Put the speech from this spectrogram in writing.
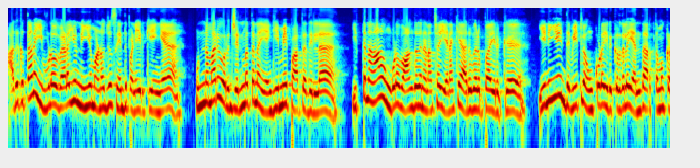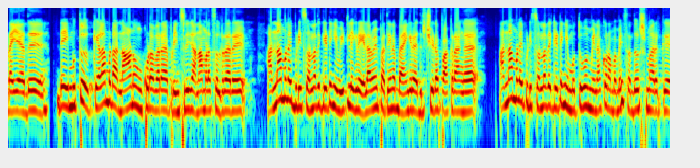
அதுக்குத்தானே இவ்வளோ வேலையும் நீயும் மனோஜும் சேர்ந்து பண்ணியிருக்கீங்க? உன்ன மாதிரி ஒரு ஜென்மத்தை நான் எங்கேயுமே பார்த்ததில்ல. இத்தனை நாள் உங்க கூட வாழ்ந்தது நினச்சா எனக்கே அருவருப்பாக இருக்கு. இனியும் இந்த வீட்டில் உங்க கூட இருக்கிறதுல எந்த அர்த்தமும் கிடையாது. டேய் முத்து கிளம்புடா நானும் உங்க கூட வரேன் அப்படின்னு சொல்லி அண்ணாமலை சொல்கிறாரு அண்ணாமலை இப்படி சொன்னது கேட்டு இங்கே வீட்டில் இருக்கிற எல்லாருமே பார்த்தீங்கன்னா பயங்கர அதிர்ச்சியோட பார்க்குறாங்க அண்ணாமலை இப்படி சொன்னதை கேட்டு இங்கே முத்துவும் எனக்கும் ரொம்பவே சந்தோஷமா இருக்கு.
